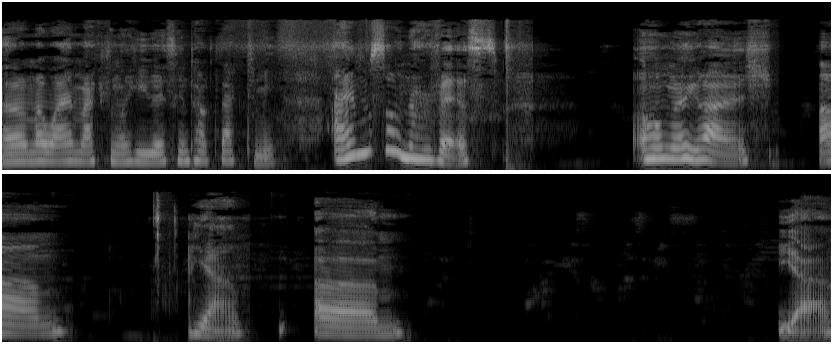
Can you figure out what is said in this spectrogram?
I don't know why I'm acting like you guys can talk back to me. I'm so nervous. Oh my gosh. Um, yeah. Um, yeah.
